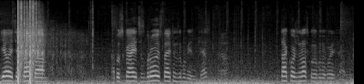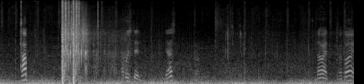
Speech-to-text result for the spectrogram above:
Делаете бам-бам. Опускаєте зброю, ставите на запобіжник, ясно? І так кожен раз, коли буду говорити ап. Ап. Опустили. Ясно? Давайте, готові?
